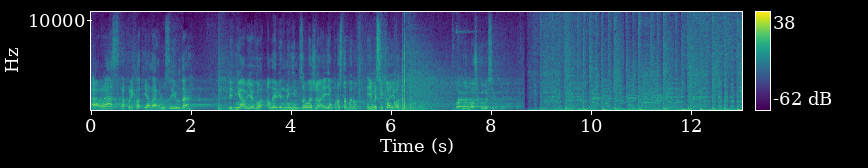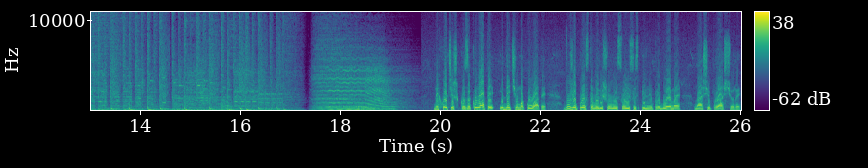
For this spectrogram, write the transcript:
А раз, наприклад, я нагрузив, да? підняв його, але він мені заважає. Я просто беру і висікаю одну ногу. Одну ножку висікаю. Не хочеш козакувати, іди чумакувати. Дуже просто вирішували свої суспільні проблеми наші пращури.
